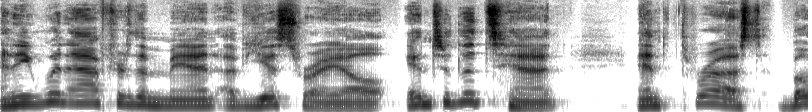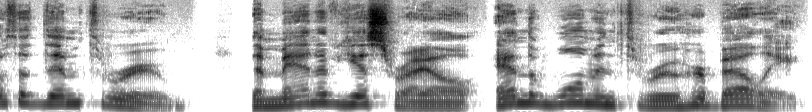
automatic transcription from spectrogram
And he went after the man of Israel into the tent and thrust both of them through, the man of Israel and the woman through her belly.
